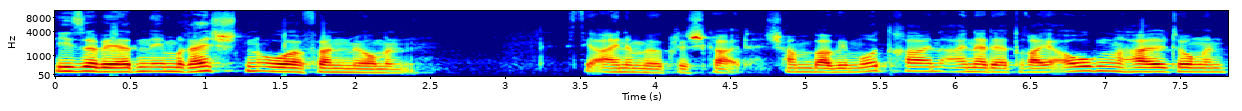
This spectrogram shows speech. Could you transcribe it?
Diese werden im rechten Ohr vernummen die eine Möglichkeit. Shambhavi-Mudra in einer der drei Augenhaltungen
